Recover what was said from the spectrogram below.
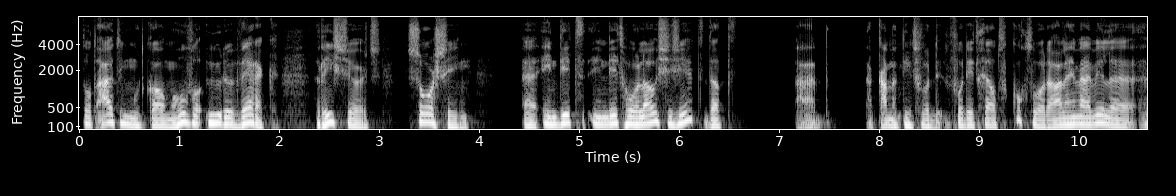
tot uiting moet komen. Hoeveel uren werk, research, sourcing eh, in, dit, in dit horloge zit. Dat, ah, dan kan het niet voor, dit- voor dit geld verkocht worden. Alleen wij willen eh,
